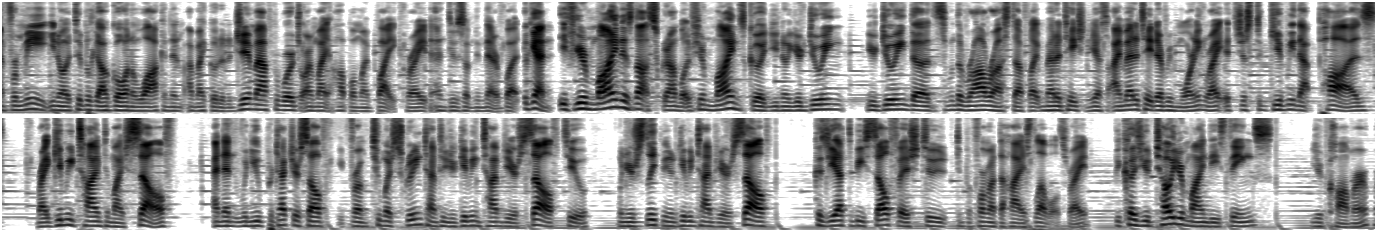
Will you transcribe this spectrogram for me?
And for me, you know, typically I'll go on a walk and then I might go to the gym afterwards or I might hop on my bike, right? And do something there. But again, if your mind is not scrambled, if your mind's good, you know, you're doing you're doing the some of the rah rah stuff like meditation. Yes, I meditate every morning, right? It's just to give me that pause, right? Give me time to myself. And then when you protect yourself from too much screen time, to you're giving time to yourself too. When you're sleeping, you're giving time to yourself because you have to be selfish to to perform at the highest levels, right? Because you tell your mind these things, you're calmer.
